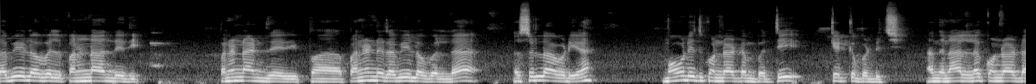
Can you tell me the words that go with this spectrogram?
ரபியுல் அவ்வல் பன்னெண்டாம் தேதி. பன்னெண்டாம் தேதி ப பன்னெண்டு ரபியுல் அவ்வலில் ரசுல்லாவுடைய மௌலித் கொண்டாட்டம் பற்றி கேட்கப்பட்டுச்சு. அந்த நாளில் கொண்டாட்ட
